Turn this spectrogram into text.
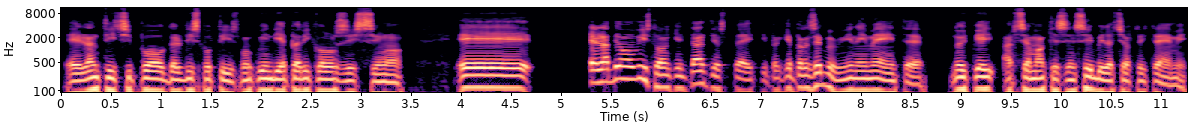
è, l'anticipo del dispotismo, quindi è pericolosissimo. E, e l'abbiamo visto anche in tanti aspetti, perché per esempio mi viene in mente noi qui siamo anche sensibili a certi temi.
